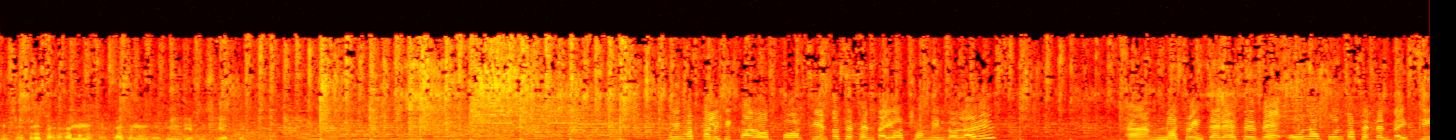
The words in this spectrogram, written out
Nosotros agarramos nuestra casa en el 2017. Fuimos calificados por 168 mil dólares. nuestro interés es de 1.75.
